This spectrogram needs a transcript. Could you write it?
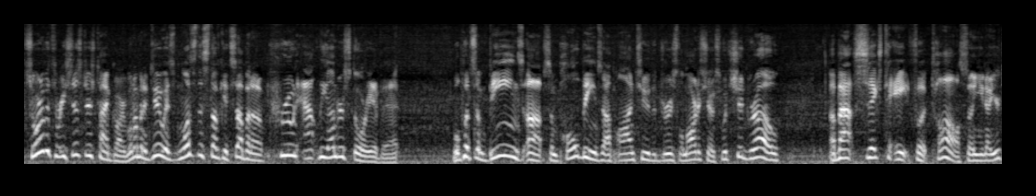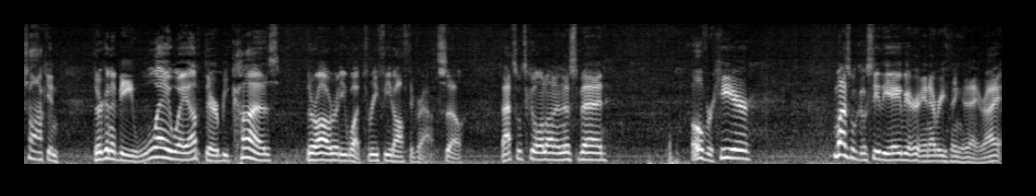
sort of a Three Sisters type garden. What I'm gonna do is once this stuff gets up, I'm gonna prune out the understory a bit. We'll put some beans up, some pole beans up onto the Jerusalem artichokes, which should grow about six to eight foot tall. So, you know, you're talking, they're gonna be way, way up there because they're already, what, three feet off the ground. So that's what's going on in this bed. Over here, might as well go see the aviary and everything today, right?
